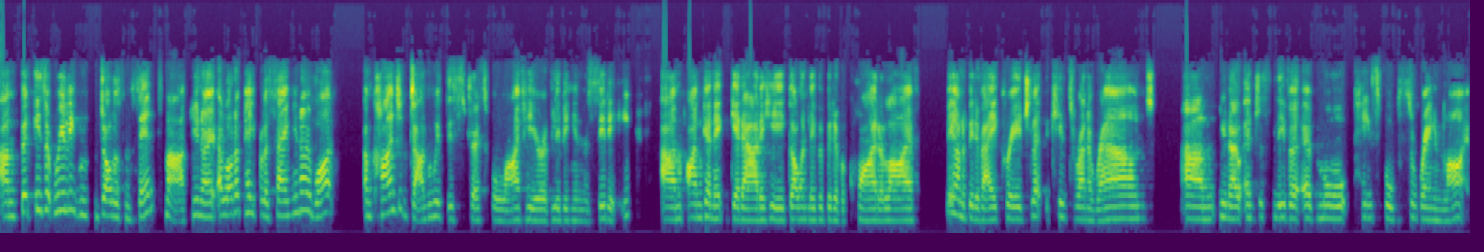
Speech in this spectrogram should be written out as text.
Um, but is it really dollars and cents, Mark? You know, a lot of people are saying, you know what? I'm kind of done with this stressful life here of living in the city. Um, I'm going to get out of here, go and live a bit of a quieter life, be on a bit of acreage, let the kids run around, um, you know, and just live a, a more peaceful, serene life.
